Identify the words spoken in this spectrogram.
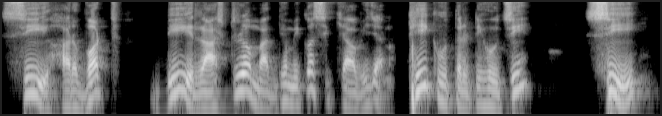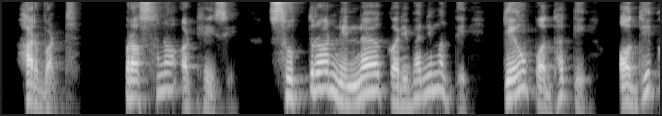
C. Herbart D. ରାଷ୍ଟ୍ରୀୟ ମାଧ୍ୟମିକ ଶିକ୍ଷା ଅଭିଯାନ। ଠିକ ଉତ୍ତରଟି ହେଉଛି ସି. ହର୍ବଟ ପ୍ରଶ୍ନ ଅଠେଇଶ। ସୂତ୍ର ନିର୍ଣ୍ଣୟ କରିବା ନିମନ୍ତେ କେଉଁ ପଦ୍ଧତି ଅଧିକ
